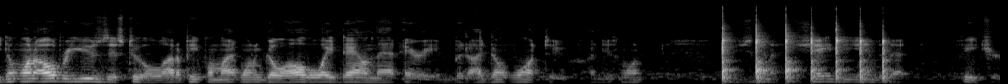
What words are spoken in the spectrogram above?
You don't want to overuse this tool. A lot of people might want to go all the way down that area, but I don't want to. I just want, I'm just going to shade the end of that feature.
